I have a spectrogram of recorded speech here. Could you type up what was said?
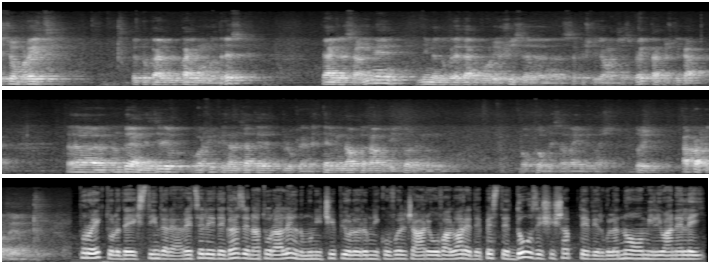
Este un proiect pentru care, cu care mă mândresc. Pe Angel Saline, nimeni nu credea că vor reuși să, să câștigăm acest proiect, a câștigat. Uh, în 2 ani de zile vor fi finalizate lucrările. Terminau până anul viitor, în octombrie sau noiembrie, nu știu. Aproape 2 ani. Proiectul de extindere a rețelei de gaze naturale în municipiul Râmnicu Vâlcea are o valoare de peste 27,9 milioane lei.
